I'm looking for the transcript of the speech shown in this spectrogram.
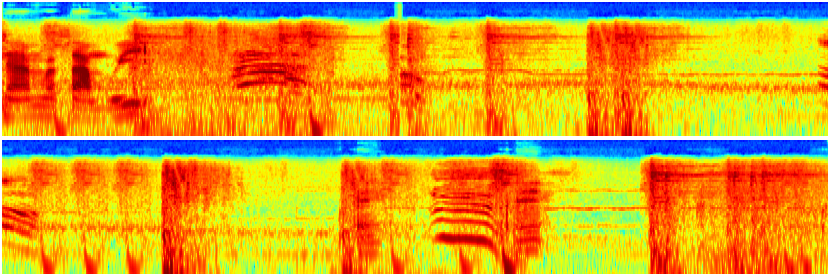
นนานมาสามวิไปไปไป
